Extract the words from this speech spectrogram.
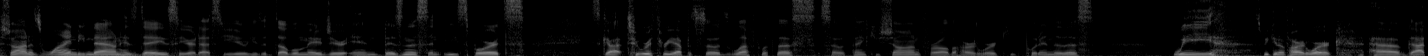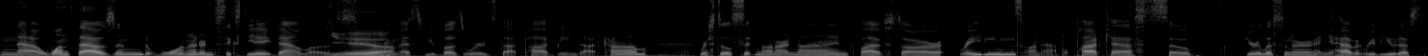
Sean is winding down his days here at SU. He's a double major in business and esports. He's got two or three episodes left with us, so thank you, Sean, for all the hard work you've put into this. We, speaking of hard work, have gotten now 1,168 downloads Yeah. from subuzzwords.podbean.com. We're still sitting on our nine five star ratings on Apple Podcasts. So if you're a listener and you haven't reviewed us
